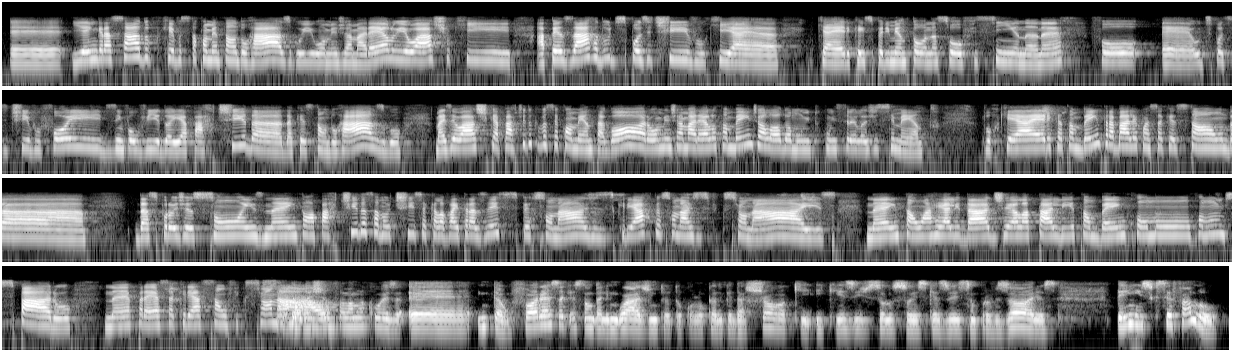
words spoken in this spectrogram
É, e é engraçado porque você está comentando o rasgo e o Homem de Amarelo, e eu acho que, apesar do dispositivo que a, que a Érica experimentou na sua oficina, né? For, é, o dispositivo foi desenvolvido aí a partir da, da questão do rasgo, mas eu acho que a partir do que você comenta agora, o Homem de Amarelo também dialoga muito com Estrelas de Cimento, porque a Érica também trabalha com essa questão da das projeções, né? Então, a partir dessa notícia que ela vai trazer esses personagens, criar personagens ficcionais, né? Então, a realidade ela tá ali também como, como um disparo, né, para essa criação ficcional. Então, deixa eu falar uma coisa. É, então, fora essa questão da linguagem que eu estou colocando que dá choque e que exige soluções que às vezes são provisórias, tem isso que você falou.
